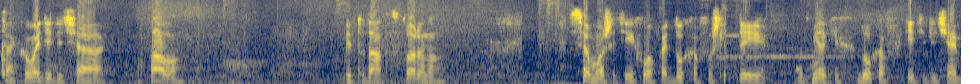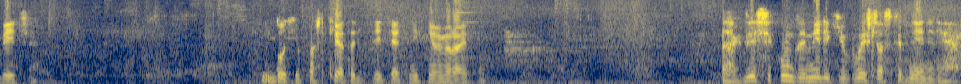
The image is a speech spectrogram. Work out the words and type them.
Так, уводи Лича к Павлу. И туда, на ту сторону. Все, можете их хлопать духов. Ушли от мелких духов. Хотите Лича, бейте. Духи пошли, отойдите от них, не умирайте. Так, две секунды, милики вышли осквернение.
